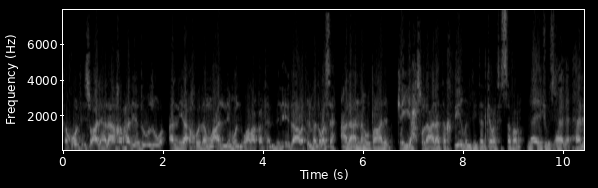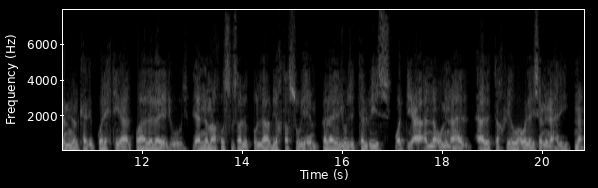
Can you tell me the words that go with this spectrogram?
تقول في سؤالها الآخر هل يجوز أن يأخذ معلم ورقة من إدارة المدرسة على أنه طالب كي يحصل على تخفيض في تذكرة السفر؟ لا يجوز هذا. هذا من الكذب والاحتيال وهذا لا يجوز لأن ما خصص للطلاب يختص بهم. فلا يجوز التلبيس وادعاء أنه من أهل هذا التخفيض وهو ليس من أهله. نعم.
